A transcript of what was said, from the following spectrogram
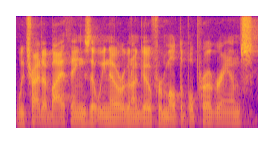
We try to buy things that we know are going to go for multiple programs,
